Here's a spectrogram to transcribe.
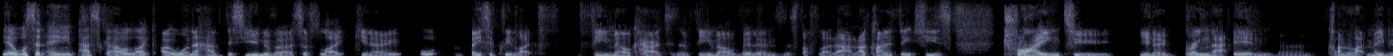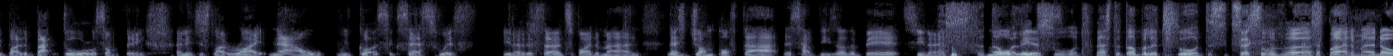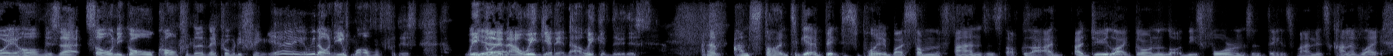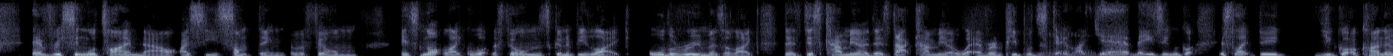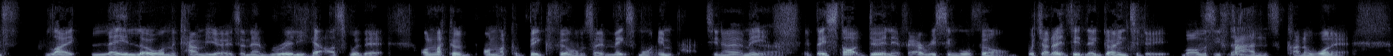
yeah, wasn't Amy Pascal like, I want to have this universe of like, you know, or basically like female characters and female villains and stuff like that. And I kind of think she's trying to, you know, bring that in Mm. kind of like maybe by the back door or something. And it's just like, right now we've got a success with, you know, the third Spider Man. Let's jump off that. Let's have these other bits, you know. That's the double-edged sword. That's the double-edged sword. The success of uh, Spider-Man No Way Home is that Sony got all confident. They probably think, yeah, we don't need Marvel for this. We got it now. We get it now. We can do this. I'm, I'm starting to get a bit disappointed by some of the fans and stuff because I I do like going on a lot of these forums and things, man. It's kind of like every single time now I see something of a film, it's not like what the film's going to be like. All the rumors are like, there's this cameo, there's that cameo, whatever, and people just getting like, yeah, amazing. We got. It's like, dude, you got to kind of like lay low on the cameos and then really hit us with it on like a on like a big film so it makes more impact you know what i mean Yeah. if they start doing it for every single film, which I don't think they're going to do, but obviously fans kind of want it.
